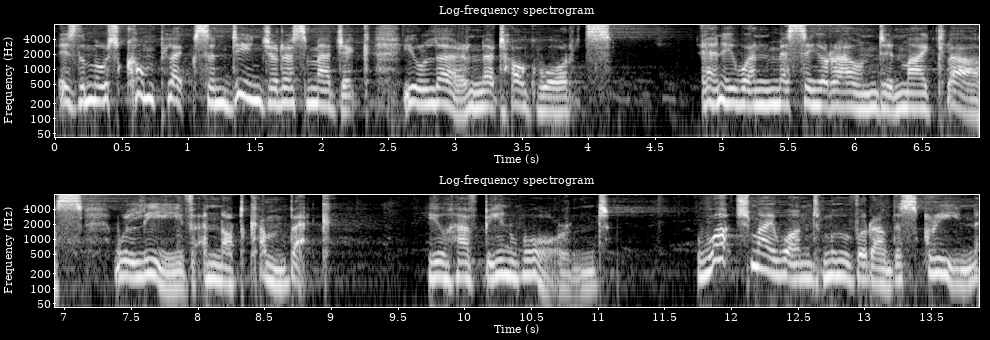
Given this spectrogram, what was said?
is the most complex and dangerous magic you'll learn at Hogwarts. Anyone messing around in my class will leave and not come back. You have been warned. Watch my wand move around the screen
